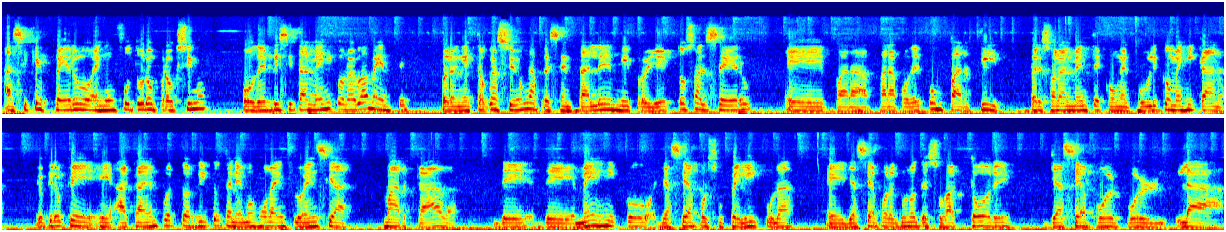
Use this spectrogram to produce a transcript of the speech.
así que espero en un futuro próximo poder visitar México nuevamente, pero en esta ocasión a presentarles mi proyecto salsero eh, para, para poder compartir personalmente con el público mexicano. Yo creo que eh, acá en Puerto Rico tenemos una influencia marcada de, de México, ya sea por sus películas, eh, ya sea por algunos de sus actores, ya sea por, por la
